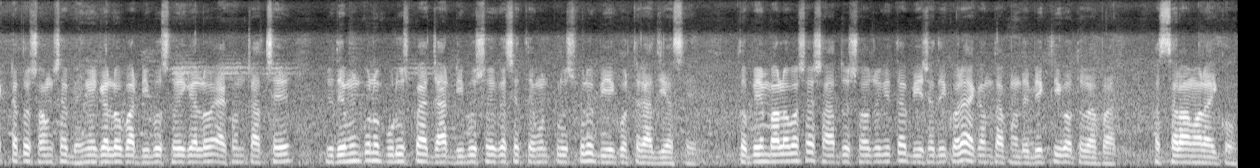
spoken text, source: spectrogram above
একটা তো সংসার ভেঙে গেল বা ডিভোর্স হয়ে গেল, এখন চাচ্ছে যদি এমন কোনো পুরুষ পায় যার ডিভোর্স হয়ে গেছে, তেমন পুরুষ বিয়ে করতে রাজি আছে। তো প্রেম, ভালোবাসা, সাহায্য, সহযোগিতা, বিয়ে শাদী করা একান্ত আপনাদের ব্যক্তিগত ব্যাপার। আসসালামু আলাইকুম।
